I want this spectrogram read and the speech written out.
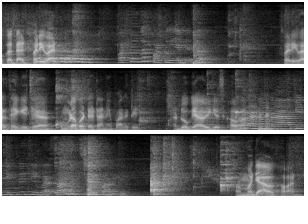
ઓકે દાદ ફરીવાર. પટુ જો પટુ એને જો. ફરીવાર થઈ ગઈ છે ઘૂંગળા બટેટાની પાર્ટી. આ ડોગે આવી ગઈ છે ખાવા. ના, ના, ના, બીજી ત્રીજી વાર ચાલુ છે પાર્ટી. પણ મજા આવે ખાવાની.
